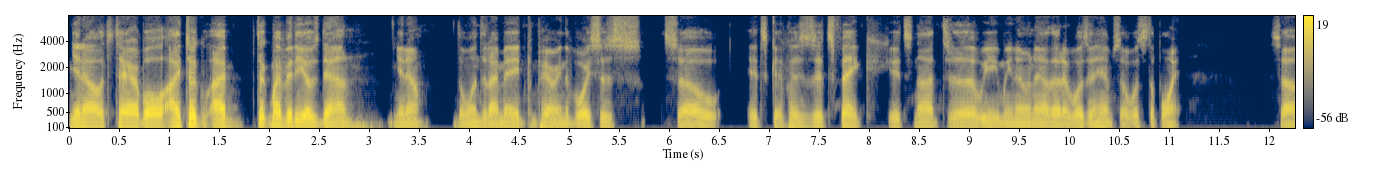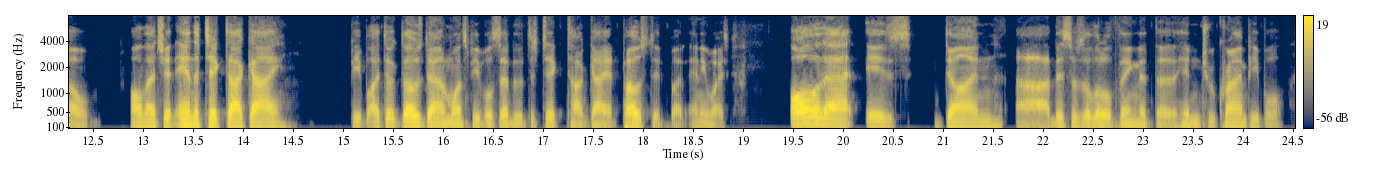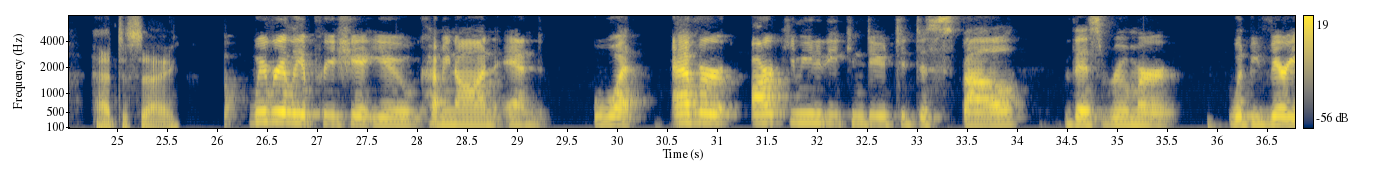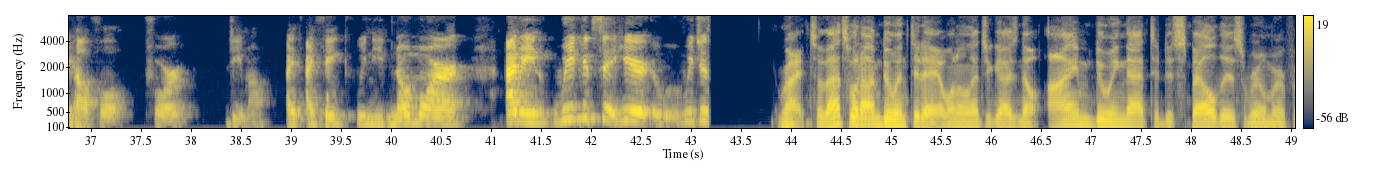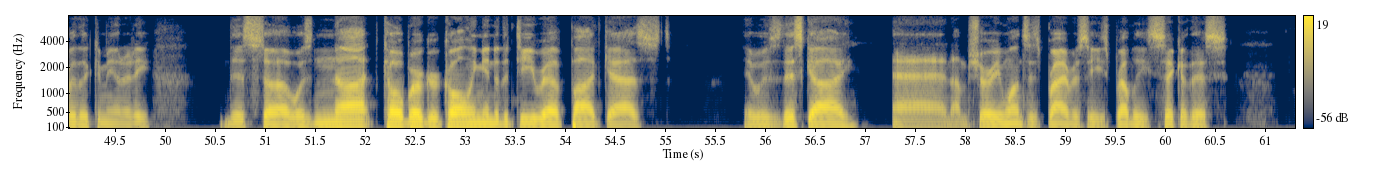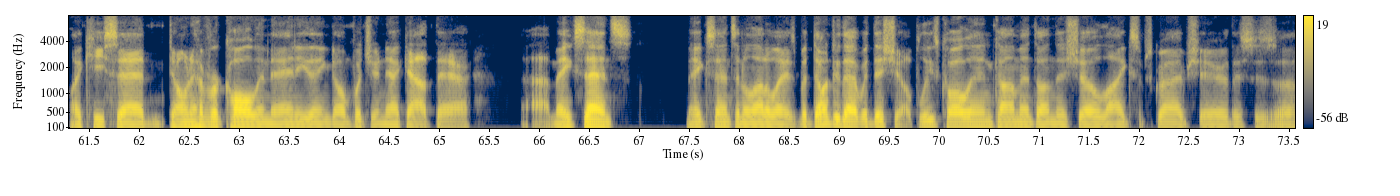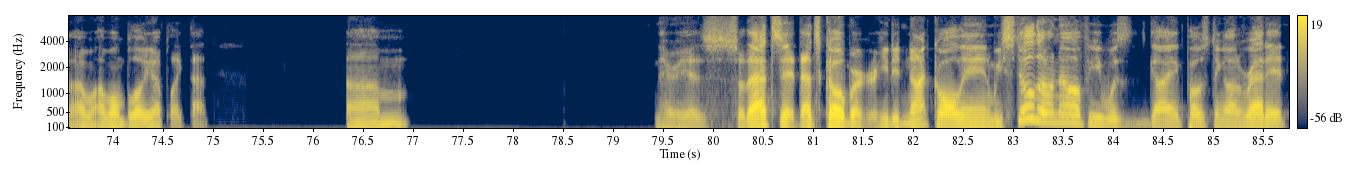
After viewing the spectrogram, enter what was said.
you know, it's terrible. I took I took my videos down. You know, the ones that I made comparing the voices. So it's because it's fake. It's not. Uh, we we know now that it wasn't him. So what's the point? So all that shit and the TikTok guy. People, I took those down once people said that the TikTok guy had posted. But anyways, all of that is done. Uh, this was a little thing that the hidden true crime people had to say. We really appreciate you coming on and whatever our community can do to dispel this rumor would be very helpful for Demo. I, I think we need no more. I mean, we could sit here, we just Right. So that's what I'm doing today. I want to let you guys know I'm doing that to dispel this rumor for the community. This uh, was not Kohberger calling into the T Rev podcast. It was this guy, and I'm sure he wants his privacy. He's probably sick of this. Like he said, don't ever call into anything. Don't put your neck out there. Uh, makes sense. Makes sense in a lot of ways, but don't do that with this show. Please call in, comment on this show, like, subscribe, share. This is, uh, I, I won't blow you up like that. Um, there he is. So that's it. That's Kohberger. He did not call in. We still don't know if he was guy posting on Reddit.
